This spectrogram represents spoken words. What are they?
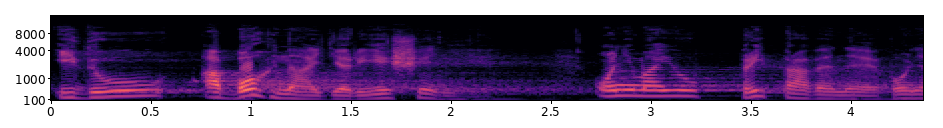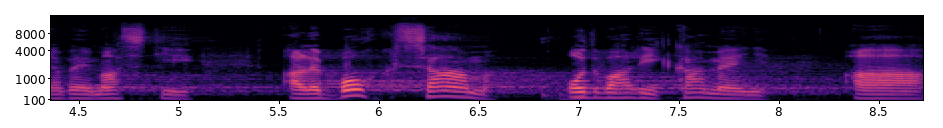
Idú a Boh nájde riešenie. Oni majú pripravené voňavé masti, ale Boh sám odvalí kameň a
